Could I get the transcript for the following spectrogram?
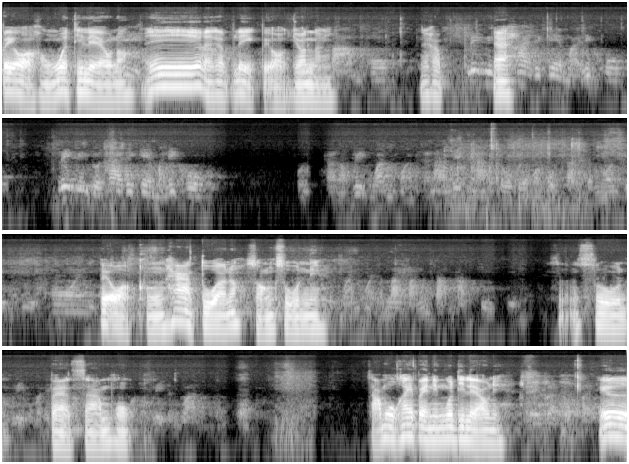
ไปออกของงวดที่แล้วเนาะ เอ๊ะนะครับ เลขไปออกย้อนหลังสามหกนะครับเลขหนึ่งอะตัวท้ายได้แก่หมายเลขหกเลขหนึ่งตัวท้ายได้แก่หมายเลขหกผลการออกเลขวันหวยพัฒนาเลขห้าตัวเพื่อมากดตัดจำนวนเป็นที่ห้อยไปออกของห้าตัวเนาะสองศูนย์นี่วันหวยกำลังฝันสามครับสี่สี่ศูนย์แปดสามหกเลขรางวัลสามหกให้ไปในงวดที่แล้วนี่ เออ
